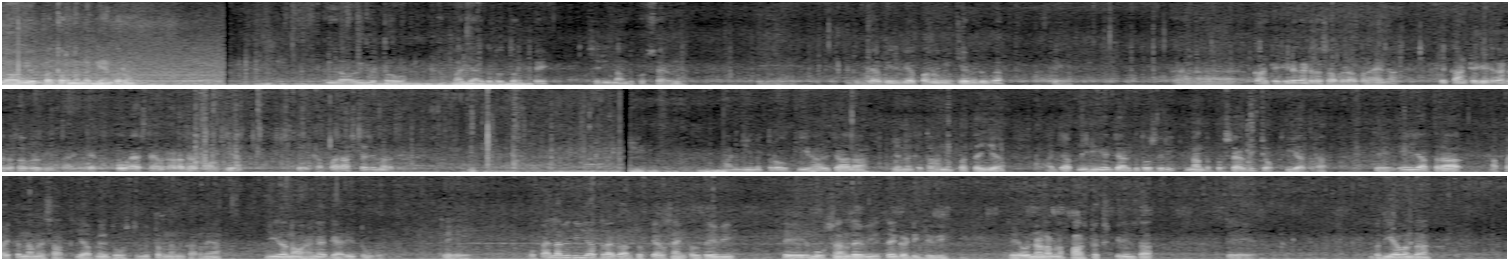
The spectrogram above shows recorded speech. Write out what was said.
ਲੋ ਵੀ ਆਪਾਂ ਤੁਰਨ ਲੱਗੇ ਆਂ ਘਰੋਂ। ਲੋ ਵੀ ਮਿੱਤਰੋ, ਆਪਾਂ ਜਰਗ ਤੋਂ ਤੁਰ ਪਏ ਸ੍ਰੀ ਅਨੰਦਪੁਰ ਸਾਹਿਬ ਨੂੰ। ਤੇ ਦੂਜਾ ਵੀਰ ਵੀ ਆਪਾਂ ਨੂੰ ਵੀਜੇ ਮਿਲੂਗਾ। ਤੇ ਘੰਟੇ ਡੇਢ ਘੰਟੇ ਦਾ ਸਫ਼ਰ ਆਪਣਾ ਹੈਗਾ। ਤੇ ਘੰਟੇ ਡੇਢ ਘੰਟੇ ਦਾ ਸਫ਼ਰ ਵੀਰ ਦਾ ਹੈ। ਉਹ ਇਸ ਟਾਈਮ ਰਾੜਾ ਸਾਹਿਬ ਪਹੁੰਚ ਗਿਆ। ਤੇ ਆਪਾਂ ਰਸਤੇ 'ਚ ਮਿਲਦੇ ਹਾਂ। ਹਾਂਜੀ ਮਿੱਤਰੋ, ਕੀ ਹਾਲ ਚਾਲ ਆ? ਜਿਵੇਂ ਕਿ ਤੁਹਾਨੂੰ ਪਤਾ ਹੀ ਆ, ਅੱਜ ਆਪਣੀ ਹੈਗੀ ਆ ਜਰਗ ਤੋਂ ਸ੍ਰੀ ਅਨੰਦਪੁਰ ਸਾਹਿਬ ਦੀ ਚੌਥੀ ਯਾਤਰਾ। ਤੇ ਇਹ ਯਾਤਰਾ ਆਪਾਂ ਇੱਕ ਨਵੇਂ ਸਾਥੀ, ਆਪਣੇ ਦੋਸਤ ਮਿੱਤਰ ਨਾਲ ਕਰ ਰਹੇ ਆ ਜਿਹਦਾ ਨਾਮ ਹੈਗਾ ਗੈਰੀ ਟੂਰ ਤੇ ਉਹ ਪਹਿਲਾਂ ਵੀ ਕੋਈ ਯਾਤਰਾ ਕਰ ਚੁੱਕਿਆ ਸਾਈਕਲ ਤੇ ਵੀ ਤੇ ਮੋਟਰਸਾਈਕਲ ਤੇ ਵੀ ਤੇ ਗੱਡੀ ਤੇ ਵੀ। ਤੇ ਉਹਨਾਂ ਨਾਲ ਆਪਣਾ ਫਾਸਟ ਐਕਸਪੀਰੀਅੰਸ ਆ। ਤੇ ਵਧੀਆ ਬੰਦਾ।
